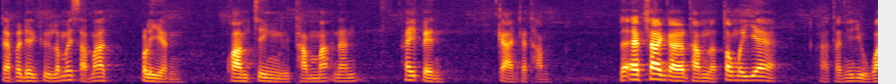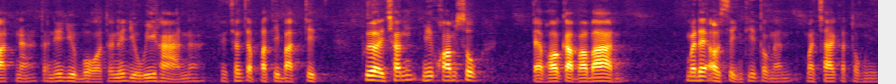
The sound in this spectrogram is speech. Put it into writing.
แต่ประเด็นคือเราไม่สามารถเปลี่ยนความจริงหรือธรรมะนั้นให้เป็นการกระทำและแอคชั่นการกระทำเราต้องไม่แยกอตอนนี้อยู่วัดนะตอนนี้อยู่โบสถ์ตอนนี้อยู่วิหารนะฉันจะปฏิบัติจิต เพื่อฉันมีความสุข แต่พอกลับมาบ้าน ไม่ได้เอาสิ่งที่ตรงนั้นมาใช้กับตรงนี้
